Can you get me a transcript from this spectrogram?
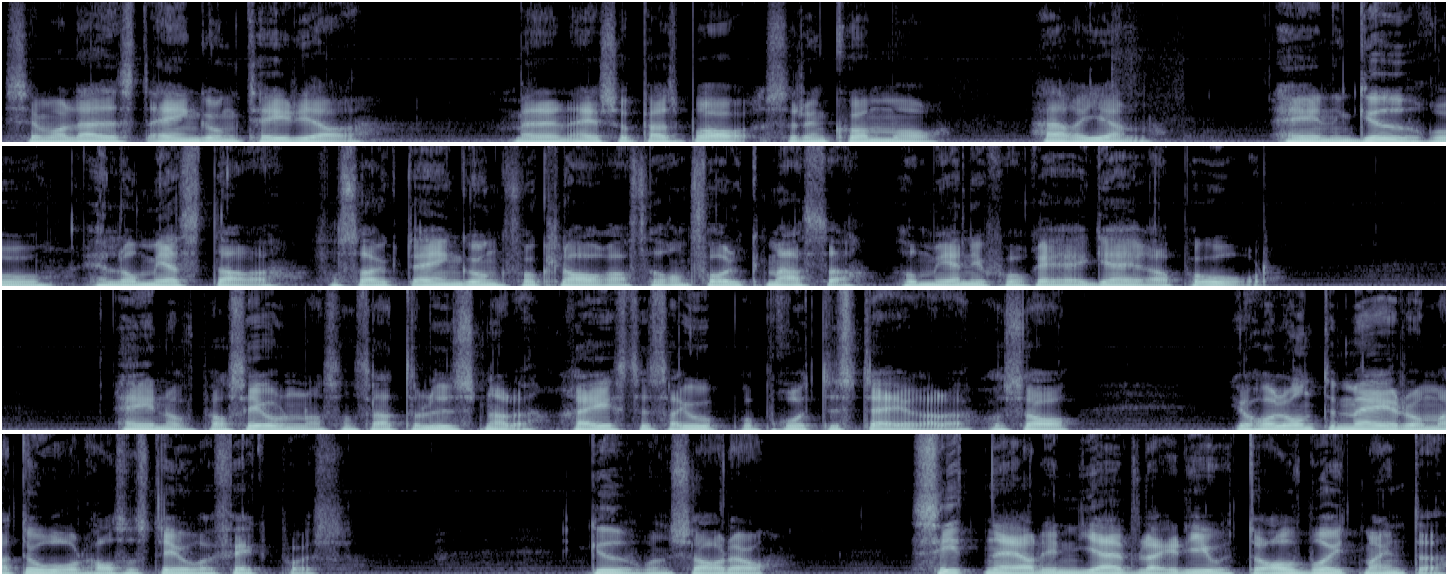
som jag läst en gång tidigare. Men den är så pass bra så den kommer här igen. En guru eller mästare försökte en gång förklara för en folkmassa hur människor reagerar på ord. En av personerna som satt och lyssnade reste sig upp och protesterade och sa jag håller inte med om att ord har så stor effekt på oss. Gurun sa då Sitt ner din jävla idiot och avbryt mig inte.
